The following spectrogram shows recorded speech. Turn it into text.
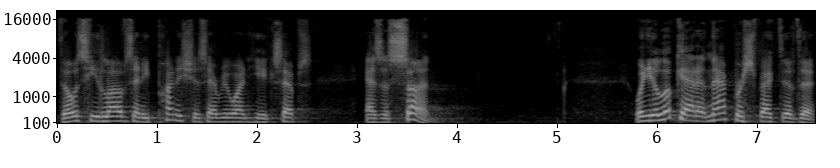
those he loves, and he punishes everyone he accepts as a son. When you look at it in that perspective, the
